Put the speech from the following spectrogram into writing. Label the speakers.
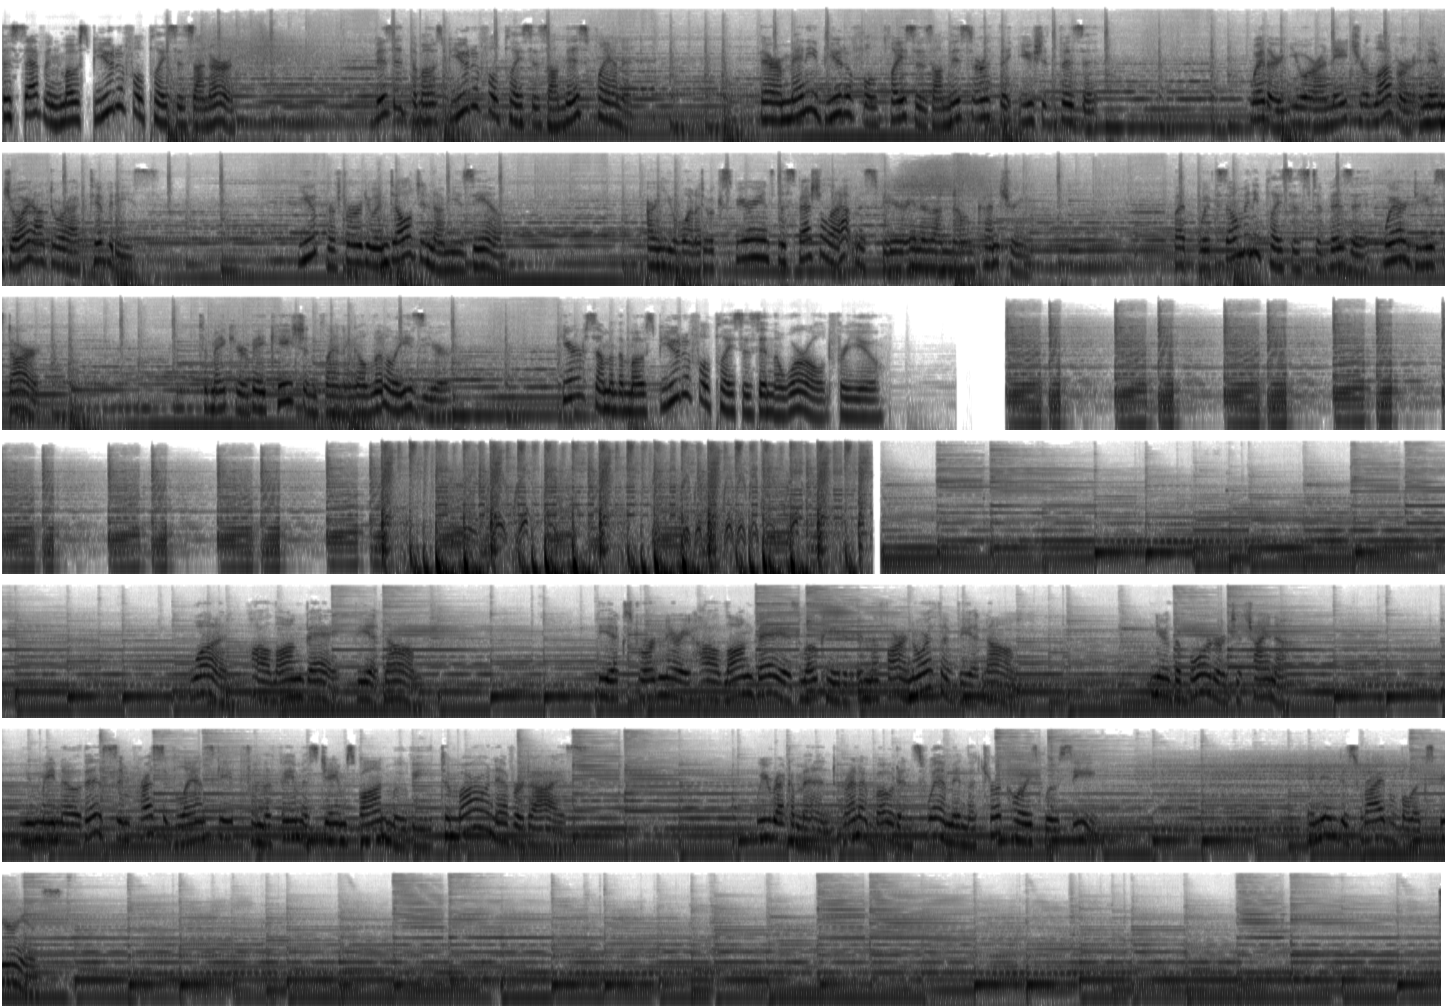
Speaker 1: The 7 most beautiful places on Earth. Visit the most beautiful places on this planet. There are many beautiful places on this Earth that you should visit. Whether you are a nature lover and enjoy outdoor activities, you prefer to indulge in a museum, or you want to experience the special atmosphere in an unknown country. But with so many places to visit, where do you start? To make your vacation planning a little easier. Here are some of the most beautiful places in the world for you. One, Ha Long Bay, Vietnam. The extraordinary Ha Long Bay is located in the far north of Vietnam, near the border to China. You may know this impressive landscape from the famous James Bond movie, Tomorrow Never Dies. We recommend rent a boat and swim in the turquoise blue sea. An indescribable experience.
